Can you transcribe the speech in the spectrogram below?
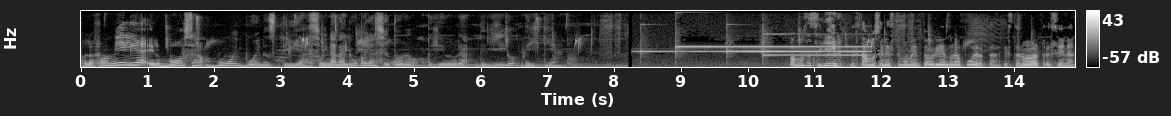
Hola familia hermosa, muy buenos días. Soy Nana Lu Palacio Toro, tejedora del hilo del tiempo. Vamos a seguir, estamos en este momento abriendo una puerta, esta nueva trecena.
